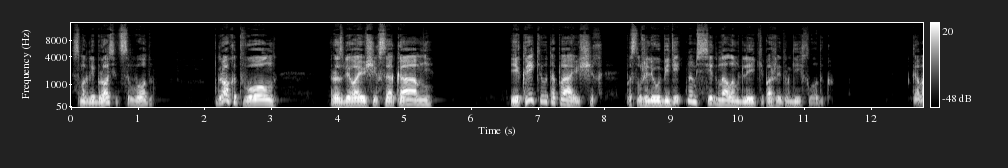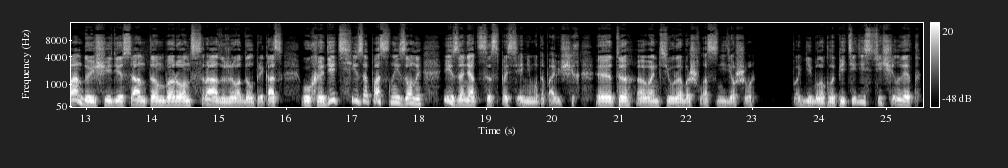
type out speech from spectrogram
смогли броситься в воду. Грохот волн, разбивающихся о камни, и крики утопающих послужили убедительным сигналом для экипажей других лодок. Командующий десантом барон сразу же отдал приказ уходить из опасной зоны и заняться спасением утопающих. Эта авантюра обошлась недешево. Погибло около пятидесяти человек,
